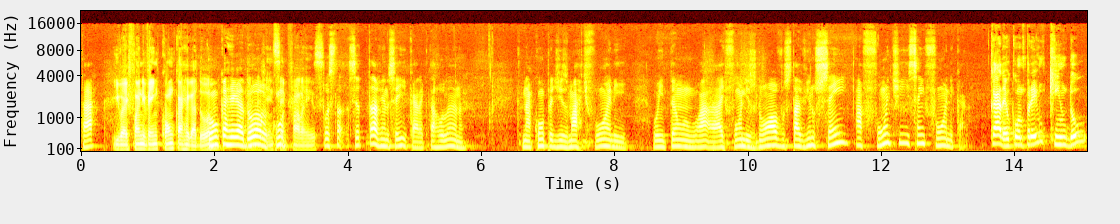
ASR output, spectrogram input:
tá? E o iPhone vem com carregador. Com carregador. A gente com... sempre fala isso. Pô, você, tá, você tá vendo isso aí, cara, que tá rolando? Na compra de smartphone, ou então iPhones novos, tá vindo sem a fonte e sem fone, cara. Cara, eu comprei um Kindle,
